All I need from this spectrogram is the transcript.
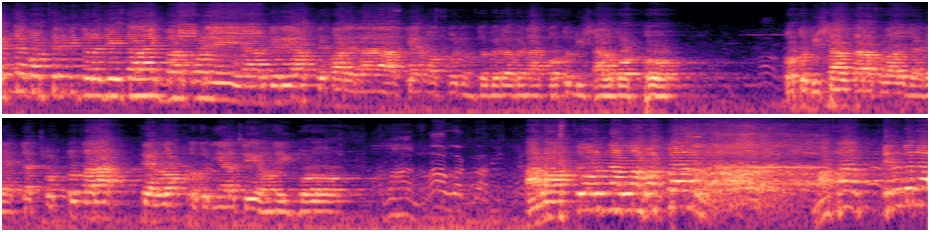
একটা গর্তের ভিতরে যে তারা একবার পড়ে আর বেরিয়ে আসতে পারে না কেমন পর্যন্ত বেরোবে না। কত বিশাল গর্ত কত বিশাল তারা পড়ার জায়গা। একটা ছোট্ট তারা তেরো লক্ষ দুনিয়ার চেয়ে অনেক বড়। আর আল্লাহ মাথায় ফেলবে না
